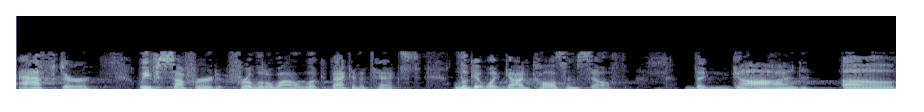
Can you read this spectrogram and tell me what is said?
after we've suffered for a little while, look back at the text, look at what God calls himself. The God of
